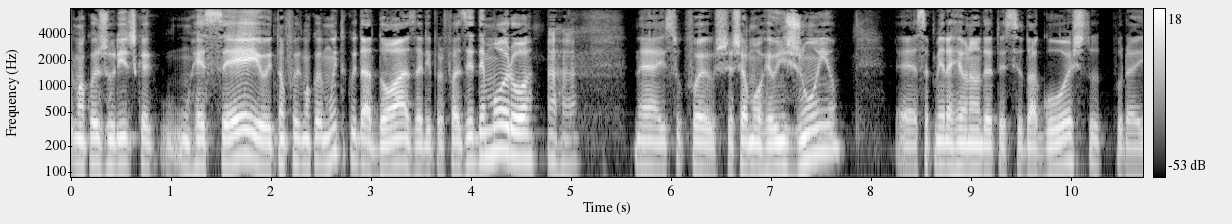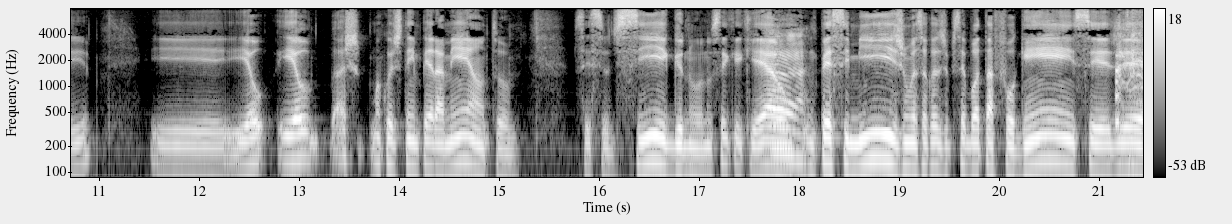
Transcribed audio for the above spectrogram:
uma coisa jurídica, um receio, então foi uma coisa muito cuidadosa ali para fazer, demorou. Uhum. Né? Isso foi, o Chechel morreu em junho, essa primeira reunião deve ter sido agosto, por aí. E, e eu, e eu acho uma coisa de temperamento, não sei se de signo, não sei o que, que é, é. Um, um, pessimismo, essa coisa de ser botafoguense, de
